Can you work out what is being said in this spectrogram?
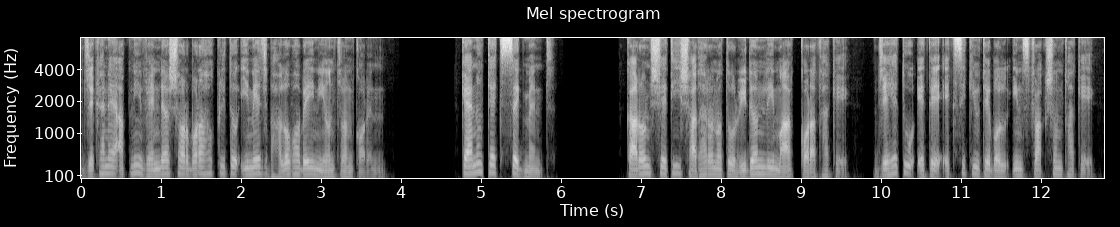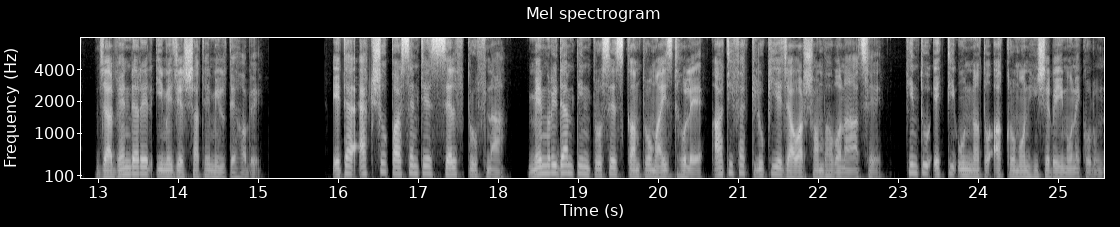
যেখানে আপনি ভেন্ডার সরবরাহকৃত ইমেজ ভালোভাবেই নিয়ন্ত্রণ করেন। কেন টেক্সট সেগমেন্ট কারণ সেটি সাধারণত রিডনলি মার্ক করা থাকে, যেহেতু এতে এক্সিকিউটেবল ইনস্ট্রাকশন থাকে, যা ভেন্ডারের ইমেজের সাথে মিলতে হবে। এটা একশো পার্সেন্টেজ সেলফ প্রুফ না মেমরি ড্যাম্পিং প্রসেস কম্প্রোমাইজড হলে আর্টিফ্যাক্ট লুকিয়ে যাওয়ার সম্ভাবনা আছে, কিন্তু একটি উন্নত আক্রমণ হিসেবেই মনে করুন।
